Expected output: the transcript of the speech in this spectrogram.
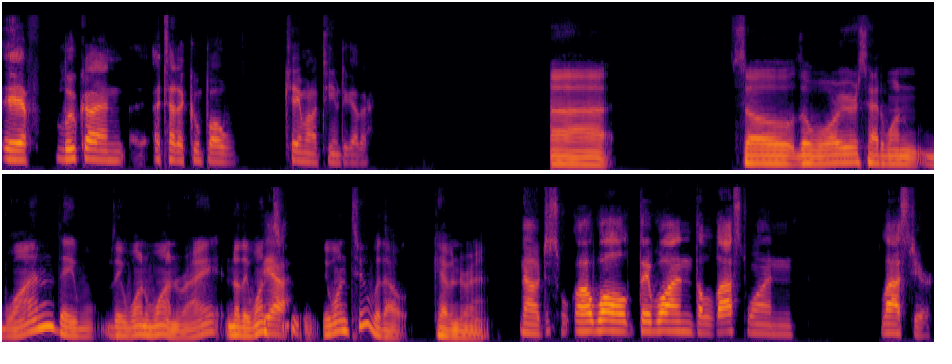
If Luka and Antetokounmpo came on a team together. uh, so the Warriors had won one. They they won one, right? No, they won Yeah. two. They won two without Kevin Durant. No, just uh well, they won the last one last year.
